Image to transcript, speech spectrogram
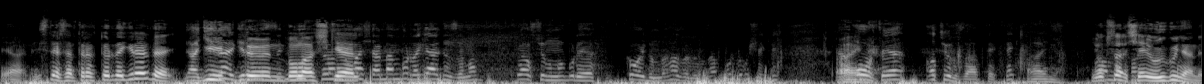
Yani istersen traktörde girer de git dön dolaş dön, gel. Dolaş. Yani ben burada geldiğim zaman rasyonumu buraya koyduğumda hazırladığımda burada bu şekil Aynen. ortaya atıyoruz abi tek tek. Aynen. Yoksa Ondan şey uygun yani.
